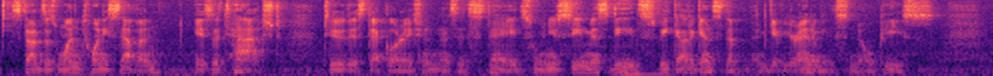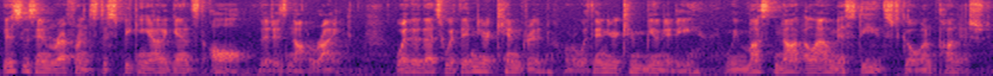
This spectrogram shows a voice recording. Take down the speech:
Stanzas 127 is attached to this declaration as it states when you see misdeeds, speak out against them and give your enemies no peace. This is in reference to speaking out against all that is not right. Whether that's within your kindred or within your community, we must not allow misdeeds to go unpunished.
